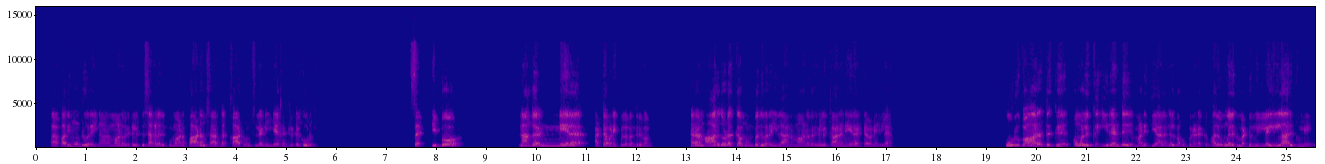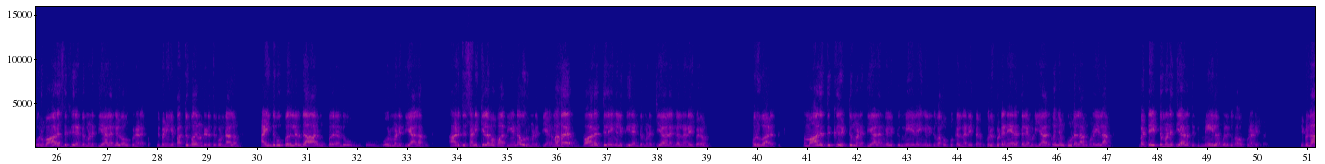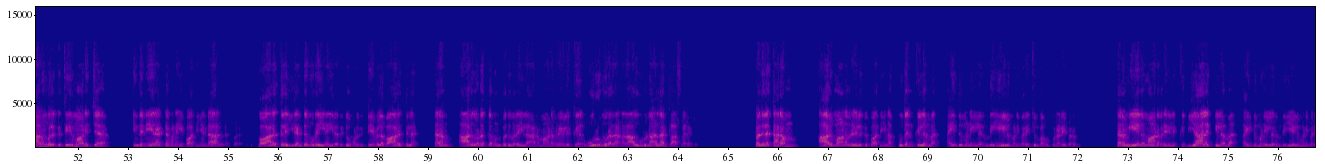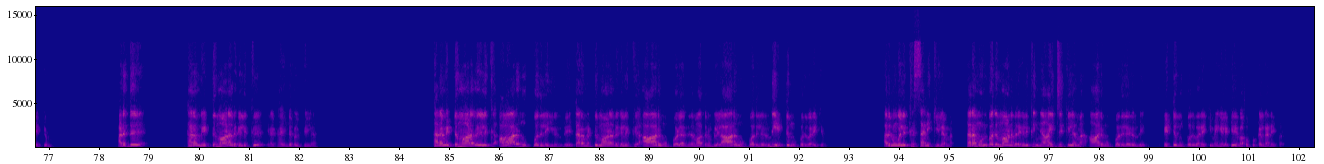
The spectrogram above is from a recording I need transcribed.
பதிமூன்று வரையிலான மாணவர்களுக்கு சகலருக்குமான பாடம் சார்ந்த கார்ட்டூன்ஸ்ல நீங்க கற்றிருக்க கூடும் சரி. இப்போ நாங்க நேர அட்டவணைக்குள்ள வந்துருவோம். தரம் ஆறு தொடக்கம் ஒன்பது வரையிலான மாணவர்களுக்கான நேர அட்டவணையில ஒரு வாரத்துக்கு உங்களுக்கு இரண்டு மணித்தியாலங்கள் வகுப்பு நடக்கும். அது உங்களுக்கு மட்டும் இல்லை எல்லாருக்குமே ஒரு வாரத்துக்கு இரண்டு மணித்தியாலங்கள் வகுப்பு நடக்கும். இப்ப நீங்க பத்து பதினொன்று எடுத்துக்கொண்டாலும் ஐந்து முப்பதுல இருந்து ஆறு முப்பதுல இருந்து ஒரு மணித்தியாலம் அடுத்து சனிக்கிழமை பார்த்தீங்கன்னா ஒரு மணித்தியாலம் ஆக வாரத்தில் எங்களுக்கு இரண்டு மணித்தியாலங்கள் நடைபெறும். ஒரு வாரத்துக்கு. மாதத்துக்கு எட்டு மணித்தியாலங்களுக்கு மேலே எங்களுக்கு வகுப்புகள் நடைபெறும். குறிப்பிட்ட நேரத்தில் முடியாது. கொஞ்சம் கூடலாம் குறையலாம். பட் எட்டு மணித்தியாலத்துக்கு மேலே உங்களுக்கு வகுப்பு நடைபெறும். இப்ப நான் உங்களுக்கு தீர்மானிச்ச இந்த நேர அட்டவணையை பார்த்தீங்கன்னா வாரத்துல இரண்டு முறை இணைகிறதுக்கு உங்களுக்கு தேவையில்ல. வாரத்துல தரம் ஆறு தொடக்கம் ஒன்பது வரையிலான மாணவர்களுக்கு ஒரு முறை தான் அதாவது ஒரு நாள் தான் கிளாஸ் நடக்கும் இப்ப இதுல தரம் ஆறு மாணவர்களுக்கு பாத்தீங்கன்னா புதன்கிழமை ஐந்து மணியிலிருந்து ஏழு மணி வரைக்கும் வகுப்பு நடைபெறும். தரம் ஏழு மாணவர்களுக்கு வியாழக்கிழமை ஐந்து மணியிலிருந்து ஏழு மணி வரைக்கும். அடுத்து தரம் எட்டு மாணவர்களுக்கு எனக்கு ஐந்து பல்ப் இல்ல தரம் எட்டு மாணவர்களுக்கு ஆறு முப்பதுல இருந்து தரம் எட்டு மாணவர்களுக்கு ஆறு முப்பதுல இருந்து இந்த மாத்திரம் பிள்ளைகள் ஆறு முப்பதுல இருந்து எட்டு முப்பது வரைக்கும். அது உங்களுக்கு சனிக்கிழமை. தரம் ஒன்பது மாணவர்களுக்கு ஞாயிற்றுக்கிழமை ஆறு முப்பதுல இருந்து எட்டு முப்பது வரைக்கும் எங்களுக்கு வகுப்புகள் நடைபெறும்.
